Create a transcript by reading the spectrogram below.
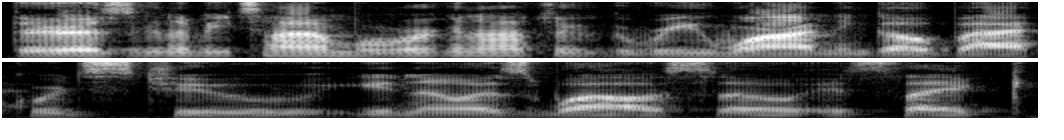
there's going to be time where we're going to have to rewind and go backwards too you know as well. So it's like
